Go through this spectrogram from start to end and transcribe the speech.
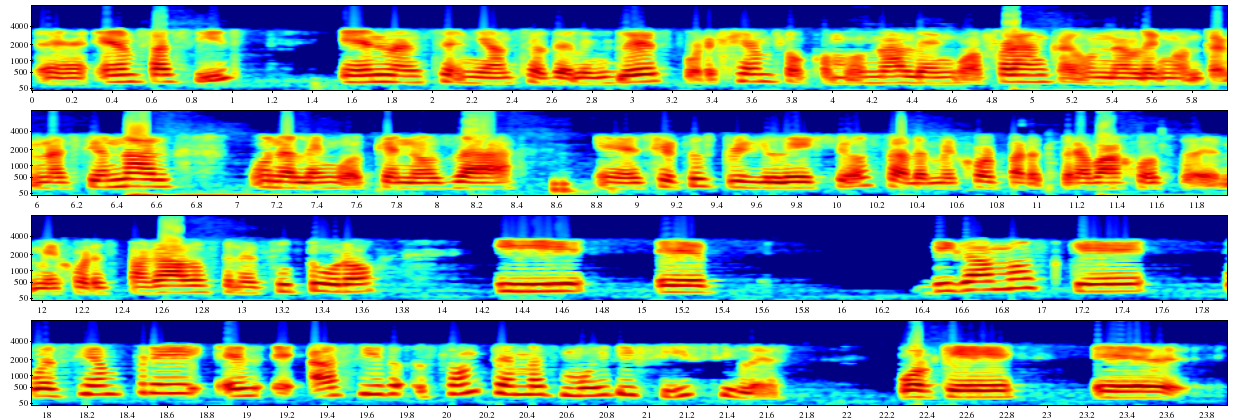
eh, énfasis en la enseñanza del inglés, por ejemplo, como una lengua franca, una lengua internacional, una lengua que nos da eh, ciertos privilegios, a lo mejor para trabajos eh, mejores pagados en el futuro. Y eh, digamos que pues siempre eh, ha sido son temas muy difíciles porque eh,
